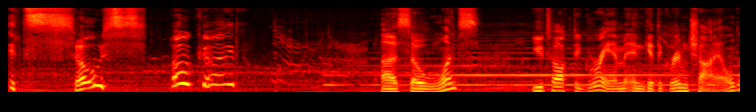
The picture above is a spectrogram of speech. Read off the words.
It's so so good. Uh, so once you talk to Grimm and get the Grimmchild,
